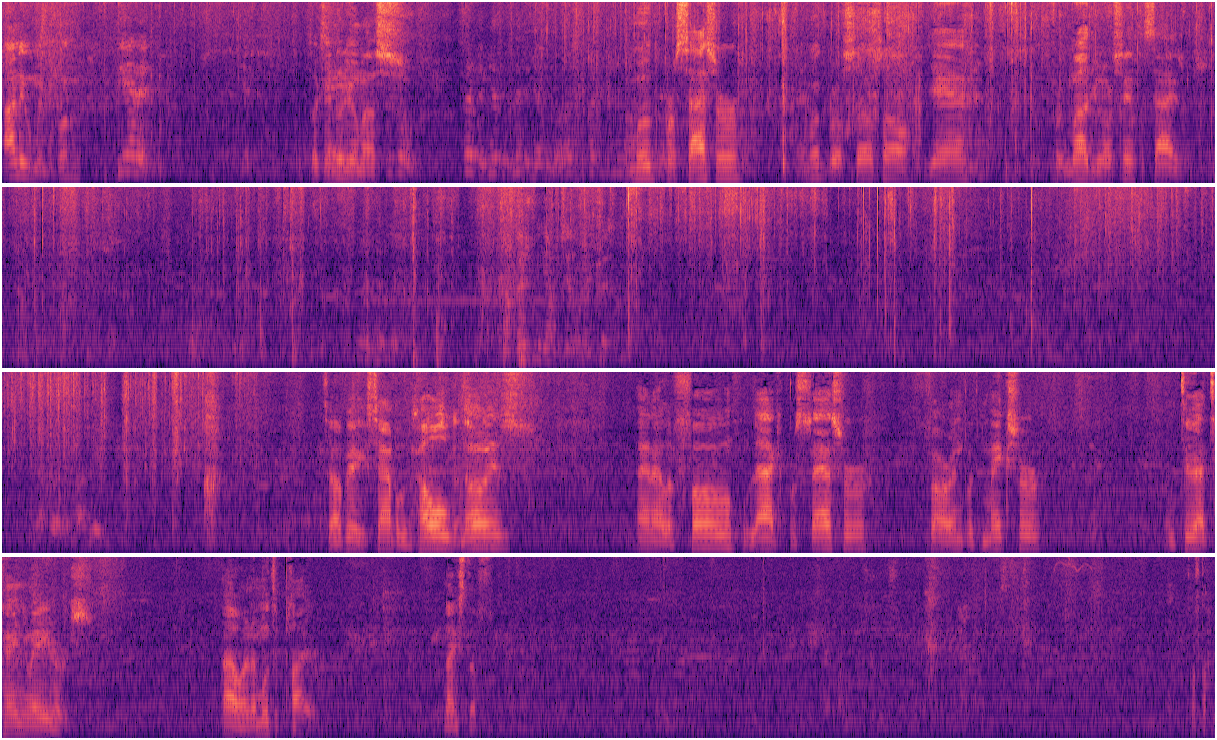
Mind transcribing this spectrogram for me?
Ανοίγουμε λοιπόν το καινούριο μας Moog processor. Moog processor. Yeah, for modular synthesizers. So I've got sample and hold noise, an LFO, lag processor, 4 input mixer, and two attenuators. Oh, and a multiplier. Nice stuff. Ofta.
